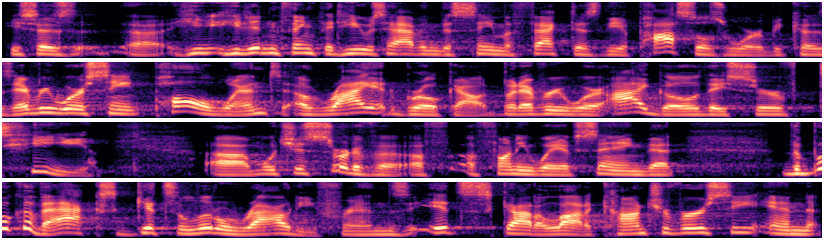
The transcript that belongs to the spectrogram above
he says uh, he, he didn't think that he was having the same effect as the apostles were because everywhere St. Paul went, a riot broke out, but everywhere I go, they serve tea, um, which is sort of a, a, a funny way of saying that the book of Acts gets a little rowdy, friends. It's got a lot of controversy and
